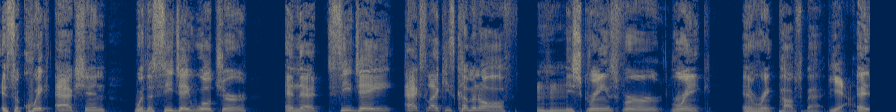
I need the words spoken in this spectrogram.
It's a quick action with a CJ Wilcher, and that CJ acts like he's coming off. He screens for Rienk, and Rienk pops back. Yeah. And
